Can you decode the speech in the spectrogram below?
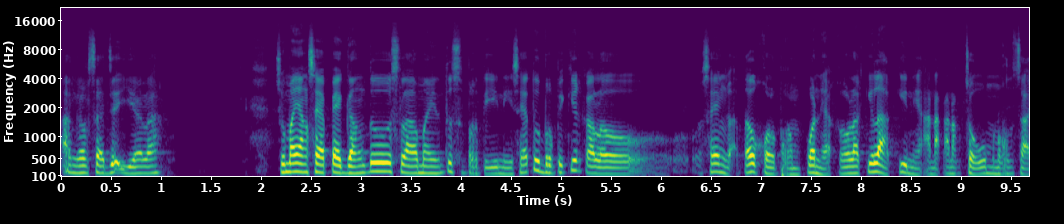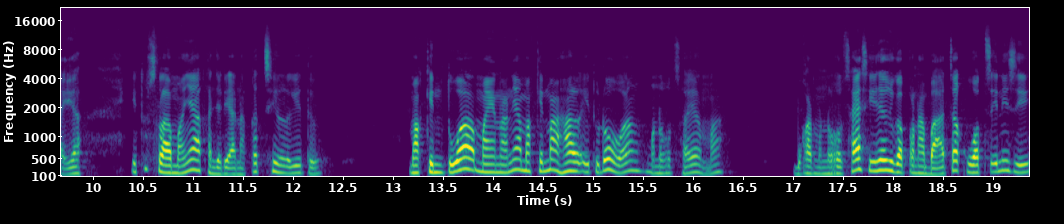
anggap saja iyalah. Cuma yang saya pegang tuh selama ini tuh seperti ini. Saya tuh berpikir kalau saya nggak tahu kalau perempuan ya, kalau laki-laki nih anak-anak cowok menurut saya itu selamanya akan jadi anak kecil gitu. Makin tua mainannya makin mahal itu doang menurut saya mah. Bukan menurut saya sih, saya juga pernah baca quotes ini sih.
